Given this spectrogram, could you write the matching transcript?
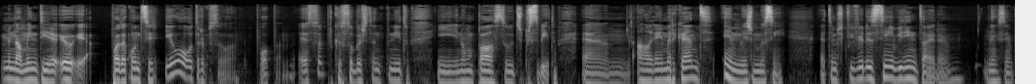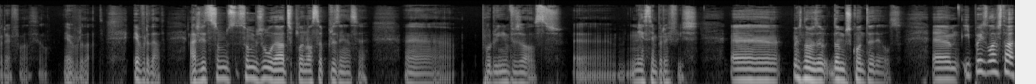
Não, mentira, eu, pode acontecer eu ou outra pessoa. Poupa-me. É só porque eu sou bastante bonito e não me passo despercebido. Um, alguém marcante é mesmo assim. É, temos que viver assim a vida inteira. Nem sempre é fácil. É verdade. É verdade. Às vezes somos, somos julgados pela nossa presença. Uh, por invejosos. Uh, nem sempre é fixe. Uh, mas nós damos conta deles. Uh, e depois lá está.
